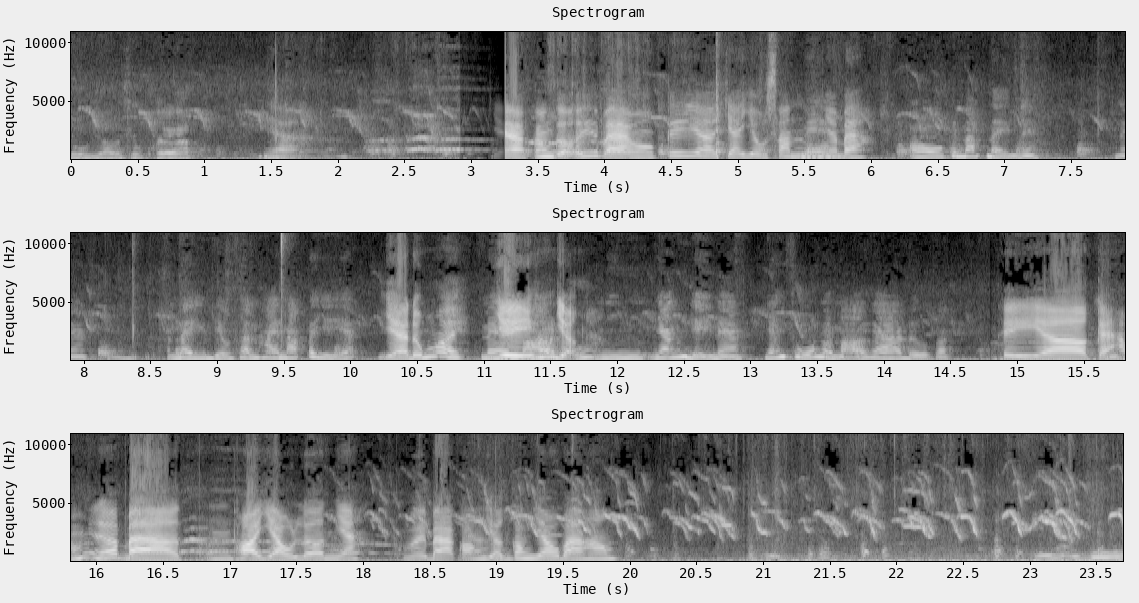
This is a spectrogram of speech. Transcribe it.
dù giàu sức khỏe. Dạ. Dạ con gửi bà một cái ờ, chai dầu xanh luôn Nè. nha bà. Ô cái nắp này nè Nè Cái này đều xanh hai nắp cái gì á. Dạ đúng rồi. Nè, dì mở- hướng dẫn. Nhấn vậy nè Nhấn xuống rồi mở ra được rồi. Thì ờ, cảm gì đó bà ừ, thoa dầu lên nha. Rồi bà còn giận con dâu bà không? Buồn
